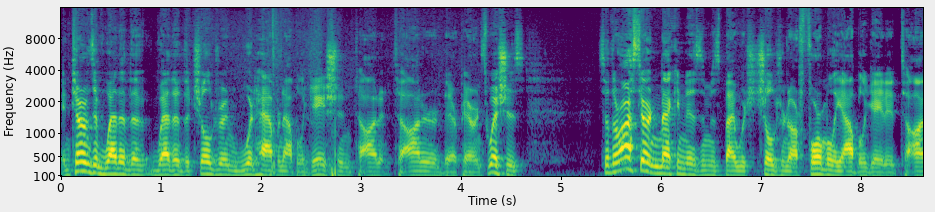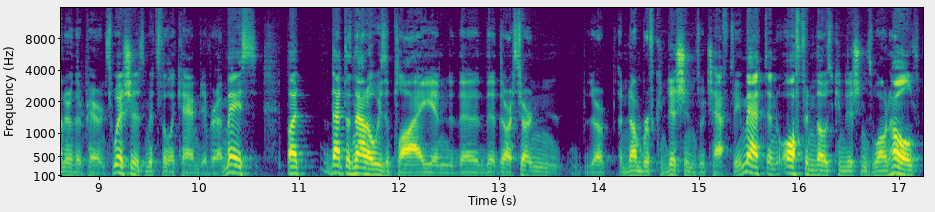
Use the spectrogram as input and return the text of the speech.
In terms of whether the, whether the children would have an obligation to honor, to honor their parents' wishes, so there are certain mechanisms by which children are formally obligated to honor their parents' wishes, mitzvah lakam divrei mes, but that does not always apply, and the, the, there are certain there are a number of conditions which have to be met, and often those conditions won't hold.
